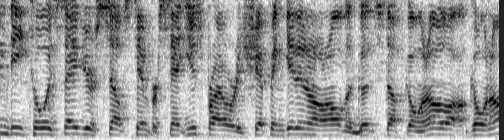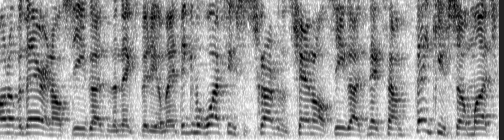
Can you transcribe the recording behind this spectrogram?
MD Toys. Save yourselves 10%. Use priority shipping. Get in on all the good stuff going on, going on over there, and I'll see you guys in the next video, man. Thank you for watching. Subscribe to the channel. I'll see you guys next time. Thank you so much,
